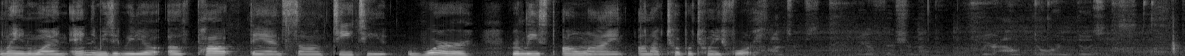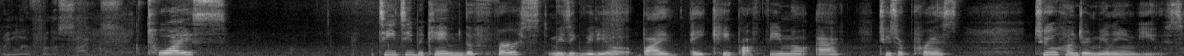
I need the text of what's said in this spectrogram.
Lane 1 and the music video of pop dance song TT were released online on October 24th. Twice TT became the first music video by a K-pop female act to surpass 200 million views.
